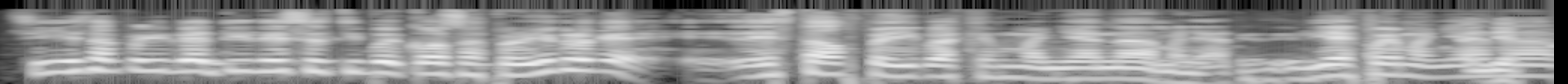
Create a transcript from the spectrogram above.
Sí, esa película tiene ese tipo de cosas, pero yo creo que de estas dos películas que es mañana, mañana, el día después de mañana,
